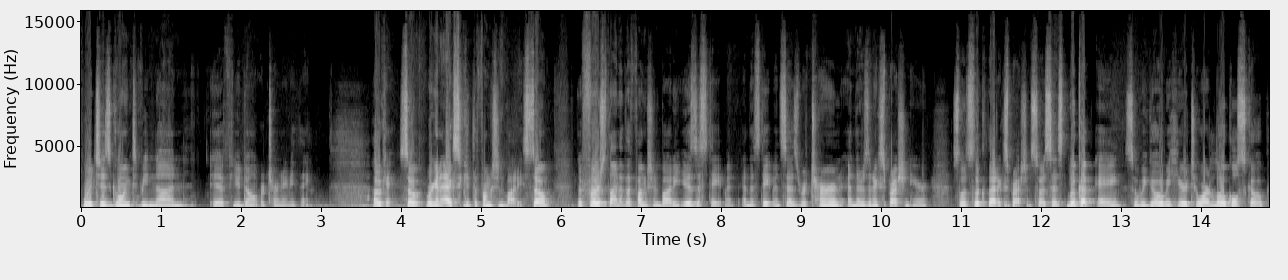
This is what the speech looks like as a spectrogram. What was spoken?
which is going to be none if you don't return anything. Okay, so we're going to execute the function body. So the first line of the function body is a statement, and the statement says return, and there's an expression here. So let's look at that expression. So it says look up A. So we go over here to our local scope,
